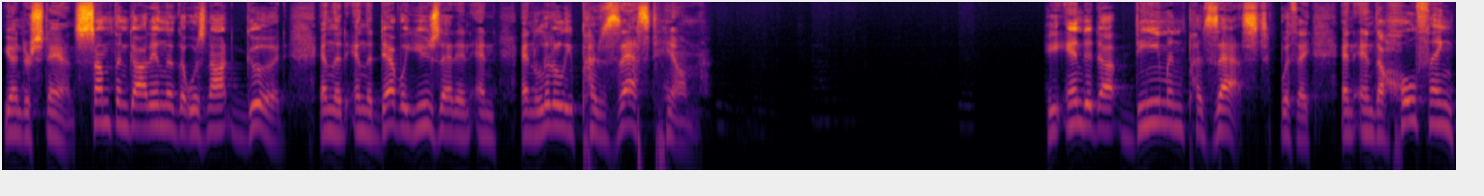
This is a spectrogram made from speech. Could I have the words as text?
You understand? Something got in there that was not good. And the, and the devil used that and, and, and literally possessed him. He ended up demon possessed with a, and, and the whole thing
